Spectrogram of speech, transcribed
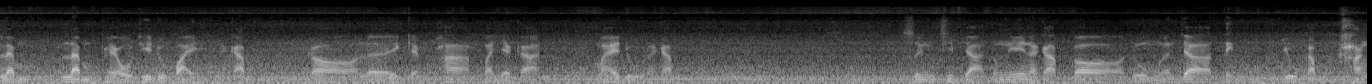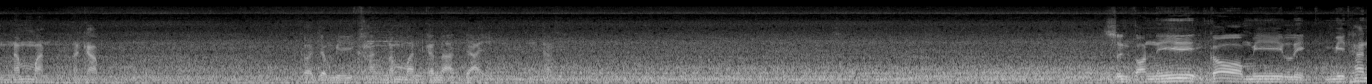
แลมแลมเพลที่ดูไบนะครับ ก็เลยเก็บภาพบรรยากาศมาให้ดูนะครับ ซึ่งชิปยาดตรงนี้นะครับ ก็ดูเหมือนจะติดอยู่กับคังน้ำมันนะครับ ก็จะมีคลังน้ำมันขนาดใหญ่นะครับซึ่งตอนนี้ก็มีหลิกมีแท่น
